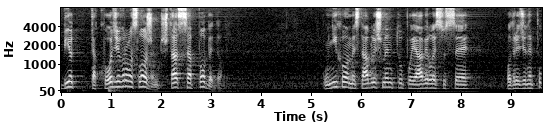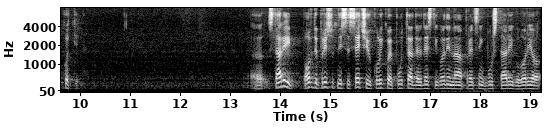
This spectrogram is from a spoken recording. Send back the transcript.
bio takođe vrlo složen. Šta sa pobedom? U njihovom establishmentu pojavile su se određene pukotine. Stari, ovde prisutni se sećaju koliko je puta 90. godina predsednik Bush stari govorio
